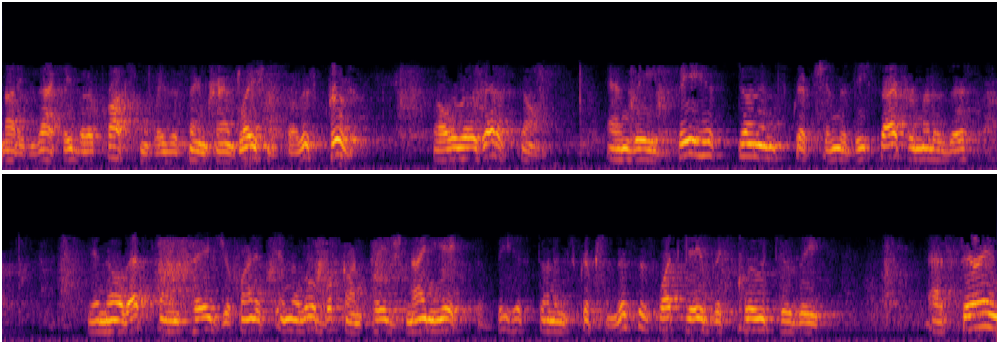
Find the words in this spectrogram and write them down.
not exactly, but approximately the same translation. So this proved it. called the Rosetta Stone. And the Behistun inscription, the decipherment of this, you know, that's on page, you'll find it in the little book on page 98, the Behistun inscription. This is what gave the clue to the Assyrian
